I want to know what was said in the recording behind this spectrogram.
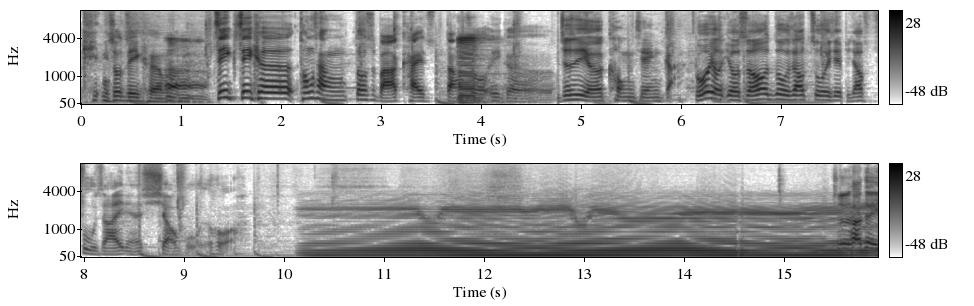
K，你说这一颗吗？嗯嗯嗯这这颗通常都是把它开当做一个，就是有个空间感。不过有有时候如果是要做一些比较复杂一点的效果的话，就是它可以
